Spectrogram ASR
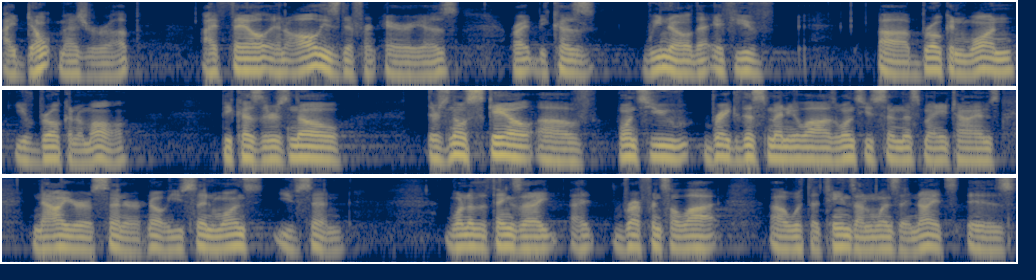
I don't measure up, I fail in all these different areas, right? Because we know that if you've uh, broken one, you've broken them all. Because there's no, there's no scale of once you break this many laws, once you sin this many times, now you're a sinner. No, you sin once, you've sinned. One of the things that I, I reference a lot uh, with the teens on Wednesday nights is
